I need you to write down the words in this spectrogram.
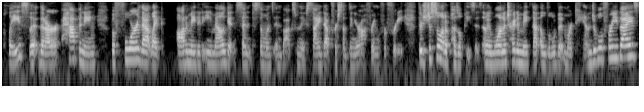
place that, that are happening before that like automated email gets sent to someone's inbox when they've signed up for something you're offering for free. There's just a lot of puzzle pieces. And I want to try to make that a little bit more tangible for you guys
